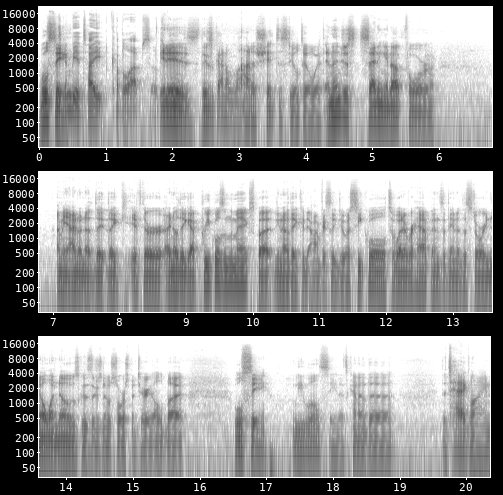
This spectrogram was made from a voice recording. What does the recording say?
we'll see. It's gonna be a tight couple episodes. It is. There's got a lot of shit to still deal with, and then just setting it up for. I mean, I don't know. They, like if they're, I know they got prequels in the mix, but you know they could obviously do a sequel to whatever happens at the end of the story. No one knows because there's no source material, but we'll see. We will see. That's kind of the the tagline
